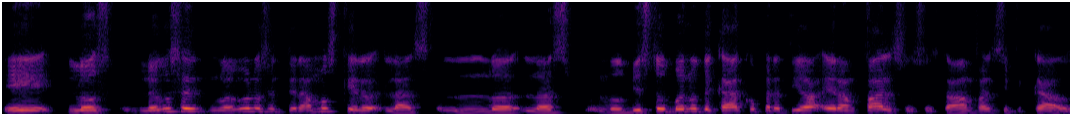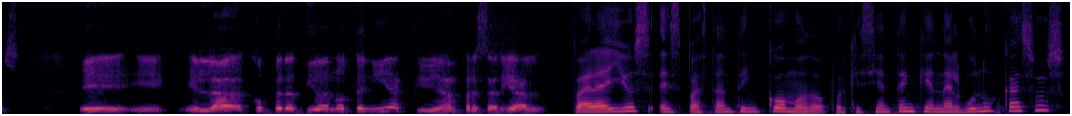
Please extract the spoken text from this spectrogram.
Eh, los, luego, luego nos enteramos que las, los vistos buenos de cada cooperativa eran falsos, estaban falsificados. Eh, eh, la cooperativa no tenía actividad empresarial. Para ellos es bastante incómodo porque sienten que en algunos casos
